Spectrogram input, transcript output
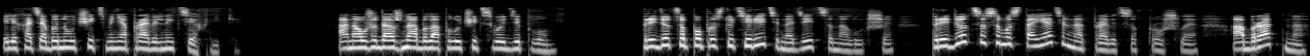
или хотя бы научить меня правильной технике. Она уже должна была получить свой диплом. Придется попросту тереть и надеяться на лучшее. Придется самостоятельно отправиться в прошлое, обратно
